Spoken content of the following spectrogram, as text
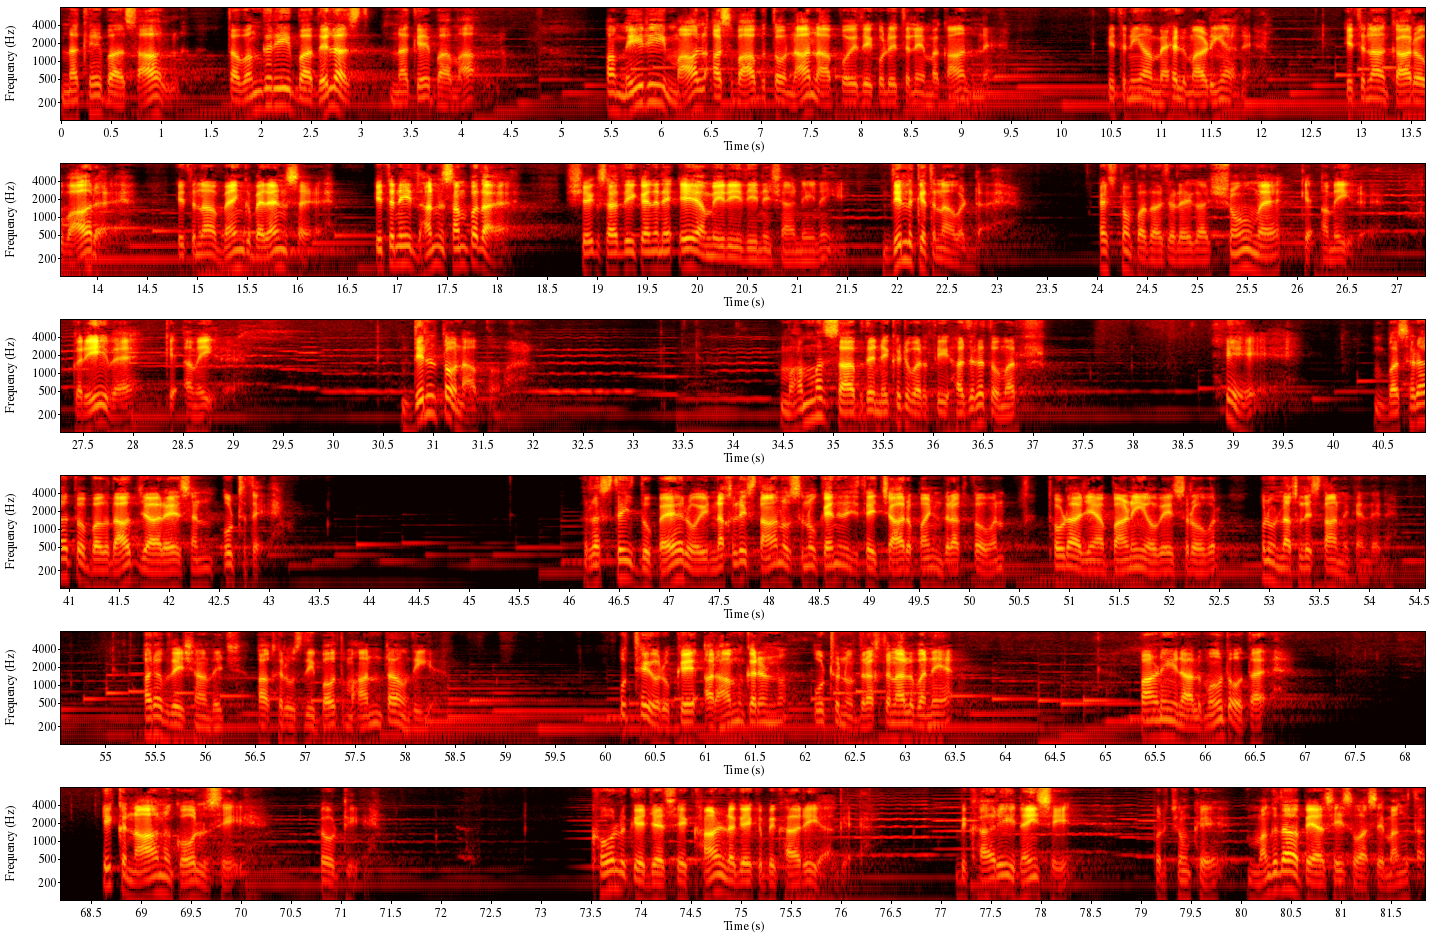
ਨਖੇ ਬਾ ਸਾਲ, ਤਵੰਗਰੀ ਬਾ ਦਿਲਸਤ ਨਕੇ ਬਾ ਮਾਲ। ਅਮੀਰੀ ਮਾਲ ਅਸਬਾਬ ਤੋਂ ਨਾ ਨਾ ਪੋਏ, ਦੇ ਕੋਲ ਇਤਨੇ ਮਕਾਨ ਨੇ, ਇਤਨੀਆਂ ਮਹਿਲ ਮਾੜੀਆਂ ਨੇ, ਇਤਨਾ ਕਾਰੋਬਾਰ ਹੈ, ਇਤਨਾ ਬੈਂਕ ਬੈਲੈਂਸ ਹੈ, ਇਤਨੀ ਧਨ ਸੰਪਦਾ ਹੈ। ਸ਼ੇਖ ਸਾਦੀ ਕਹਿੰਦੇ ਨੇ, ਇਹ ਅਮੀਰੀ ਦੀ ਨਿਸ਼ਾਨੀ ਨਹੀਂ, ਦਿਲ ਕਿਤਨਾ ਵੱਡਾ ਹੈ। ਇਸ ਤੋਂ ਪਤਾ ਚਲੇਗਾ ਸ਼ੂਮ ਹੈ ਕਿ ਅਮੀਰ ਹੈ, ਗਰੀਬ ਹੈ ਕਿ ਅਮੀਰ ਹੈ। ਦਿਲ ਤੋਂ ਨਾਪੋ ਮੁਹੰਮਦ ਸਾਹਿਬ ਦੇ ਨਿਕਟਵਰਤੀ ਹਜ਼ਰਤ ਉਮਰ, ਇਹ ਬਸਰਾ ਤੋਂ ਬਗਦਾਦ ਜਾ ਰਹੇ ਸਨ ਉੱਠਦੇ। ਰਸਤੇ 'ਚ ਦੁਪਹਿਰ ਹੋਈ, ਨਖਲਿਸਤਾਨ ਉਸ ਨੂੰ ਕਹਿੰਦੇ ਨੇ ਜਿੱਥੇ ਚਾਰ ਪੰਜ ਦਰਖਤ ਹੋਵਨ ਥੋੜਾ ਜਿਹਾ ਪਾਣੀ ਹੋਵੇ ਸਰੋਵਰ ਉਹਨੂੰ ਨਖਲਿਸਤਾਨ ਕਹਿੰਦੇ ਨੇ। ਅਰਬ ਦੇਸ਼ਾਂ ਵਿੱਚ ਆਖਰ ਉਸ ਦੀ ਬਹੁਤ ਮਹਾਨਤਾ ਹੁੰਦੀ ਹੈ। ਉੱਥੇ ਉਹ ਰੁਕੇ ਆਰਾਮ ਕਰਨ ਨੂੰ, ਉੱਠ ਨੂੰ ਦਰਖਤ ਨਾਲ ਬਣਿਆ ਪਾਣੀ ਨਾਲ ਮੂੰਹ ਧੋਤਾ ਹੈ। ਇੱਕ ਨਾਨ ਕੋਲ ਸੀ ਰੋਟੀ। ਖੋਲ ਕੇ ਜੈਸੇ ਖਾਣ ਲਗੇ ਕਿ ਭਿਖਾਰੀ ਆ ਗਿਆ। ਭਿਖਾਰੀ ਨਹੀਂ ਸੀ, ਪਰ ਚੁੰਕੇ ਮੰਗਦਾ ਪਿਆ ਸੀ, ਸਵਾਸੇ ਮੰਗਤਾ।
